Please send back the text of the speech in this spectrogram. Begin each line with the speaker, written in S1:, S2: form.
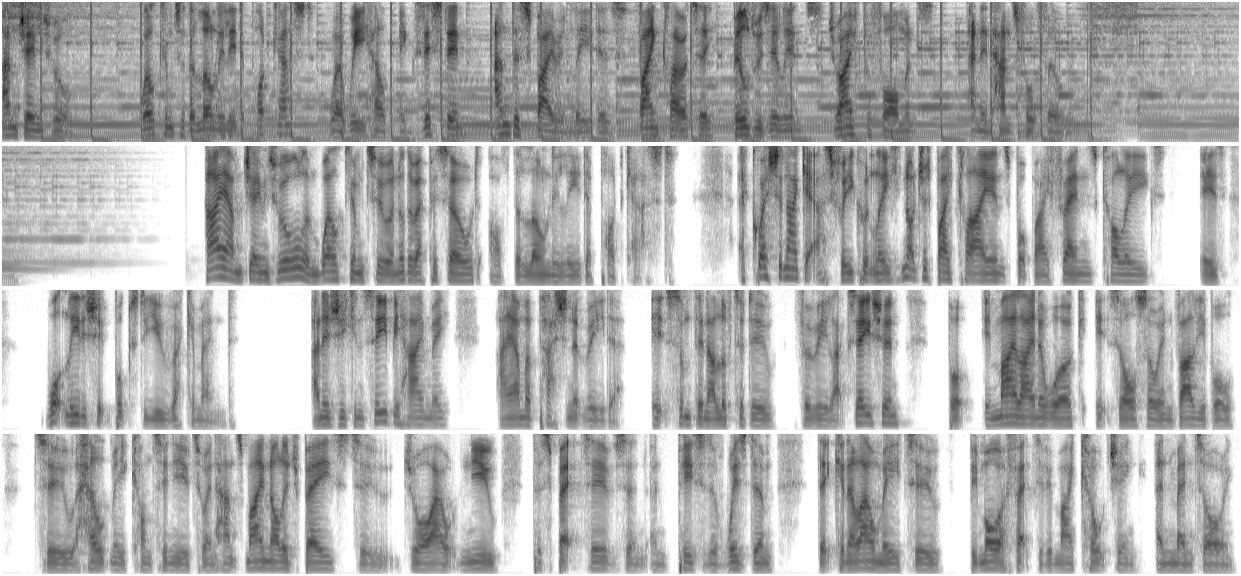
S1: I'm James Rule. Welcome to the Lonely Leader podcast, where we help existing and aspiring leaders find clarity, build resilience, drive performance, and enhance fulfillment. Hi, I'm James Rule, and welcome to another episode of the Lonely Leader podcast. A question I get asked frequently, not just by clients, but by friends, colleagues, is what leadership books do you recommend? And as you can see behind me, I am a passionate reader. It's something I love to do for relaxation, but in my line of work, it's also invaluable to help me continue to enhance my knowledge base, to draw out new perspectives and, and pieces of wisdom that can allow me to be more effective in my coaching and mentoring.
